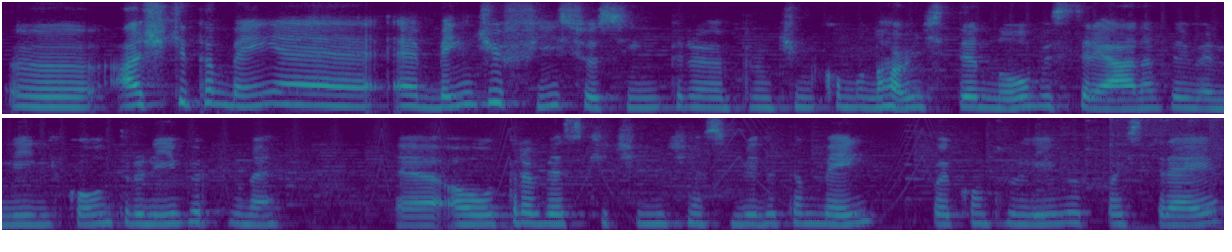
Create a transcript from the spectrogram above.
Uh, acho que também é, é bem difícil, assim, para um time como o Norwich de novo estrear na Premier League contra o Liverpool, né? É, a outra vez que o time tinha subido também foi contra o Liverpool, a estreia.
